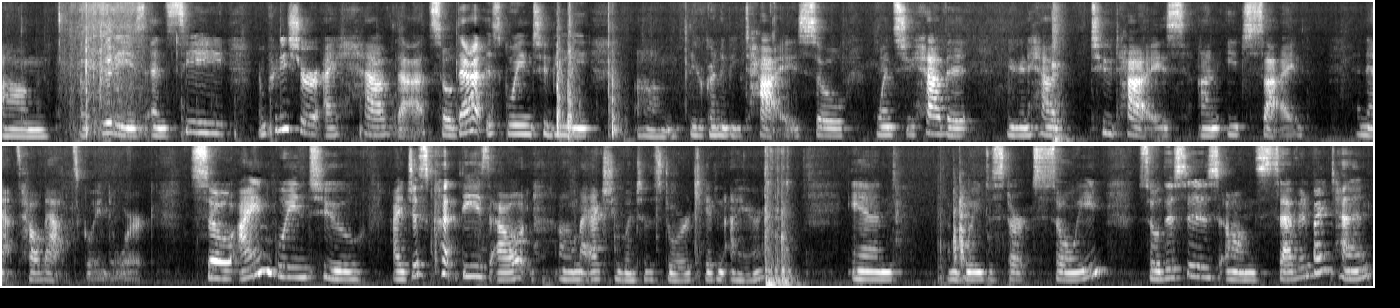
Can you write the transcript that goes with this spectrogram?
um, of goodies and see, I'm pretty sure I have that. So that is going to be, um, you're going to be ties. So once you have it, you're going to have two ties on each side and that's how that's going to work. So I'm going to, I just cut these out. Um, I actually went to the store to get an iron and I'm going to start sewing. So this is um, 7 by 10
